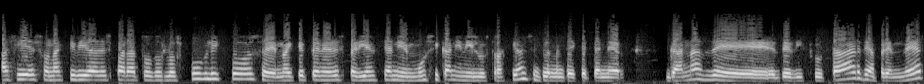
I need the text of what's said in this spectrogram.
Así es, son actividades para todos los públicos, eh, no hay que tener experiencia ni en música ni en ilustración, simplemente hay que tener ganas de, de disfrutar, de aprender.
